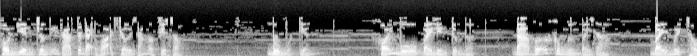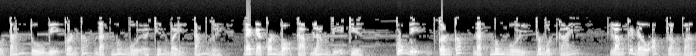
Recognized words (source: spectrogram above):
Hồn nhiên chưa nghĩ ra tới đại họa trời giáng ở phía sau. Bùm một tiếng Khói mù bay lên từng đợt Đá vỡ không ngừng bay ra. 76 tán tu bị con cóc đặt mông ngồi ở trên 7-8 người Ngay cả con bọ cạp lam vĩ kia Cũng bị con cóc đặt mông ngồi trong một cái Làm cái đầu óc choáng váng.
